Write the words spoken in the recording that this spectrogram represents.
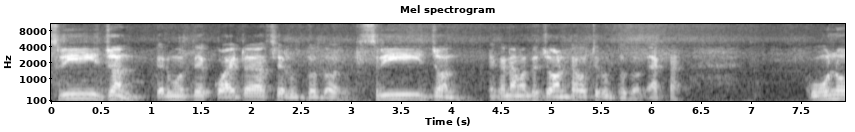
সৃজন, এর মধ্যে কয়টা আছে রুদ্ধ দল সৃজন, এখানে আমাদের জনটা হচ্ছে রুদ্ধ দল একটা। কোনো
